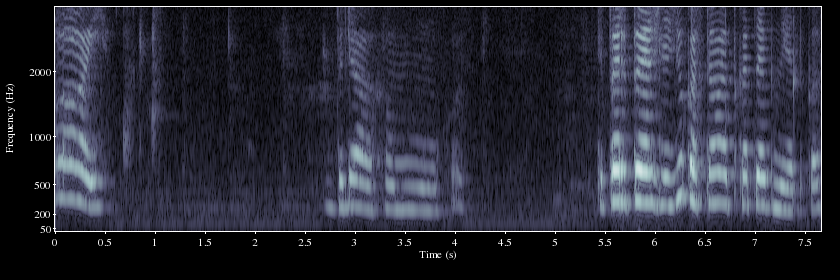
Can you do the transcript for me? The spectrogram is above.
Ай! Бляха-муха. Тепер твоя слізюка стала така як.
